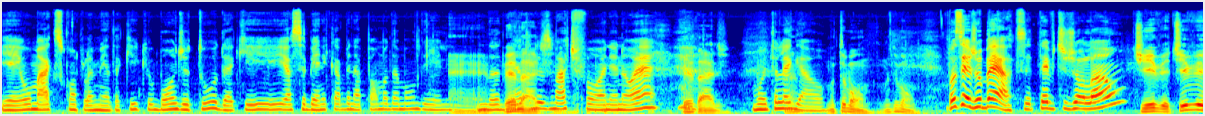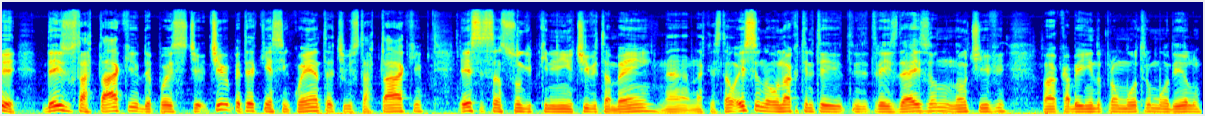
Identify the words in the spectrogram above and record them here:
E aí o Max complementa aqui que o bom de tudo é que a CBN cabe na palma da mão dele, é, dentro verdade. do smartphone, não é? Verdade. Muito legal. É, muito bom, muito bom. Você, Gilberto, você teve tijolão? Tive, tive desde o StarTAC, depois tive, tive o PT550, tive o StarTAC, esse Samsung pequenininho tive também né, na questão. Esse o Nokia 30, 3310 eu não tive, acabei indo para um outro modelo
